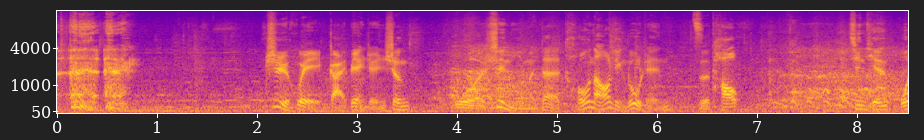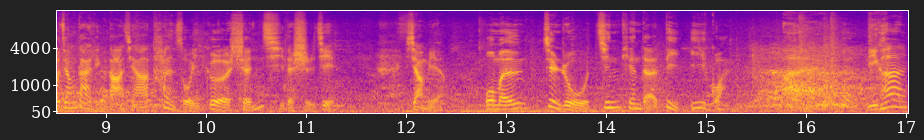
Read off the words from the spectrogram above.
智慧改变人生，我是你们的头脑领路人子涛。今天我将带领大家探索一个神奇的世界。下面，我们进入今天的第一关。哎，你看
